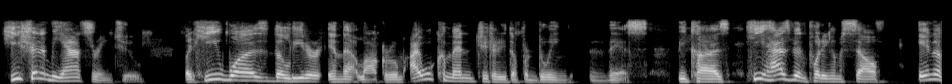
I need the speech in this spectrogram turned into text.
he shouldn't be answering to. But he was the leader in that locker room. I will commend Chicharito for doing this because he has been putting himself in a,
